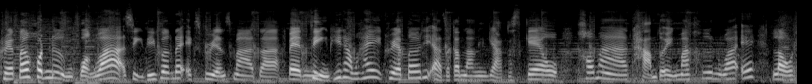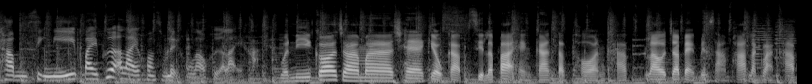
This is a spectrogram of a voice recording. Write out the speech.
creator คนหนึ่งหวังว่าว่าสิ่งที่เฟื่องได้ experience มาจะเป็นสิ่งที่ทำให้ creator ที่อาจจะกำลังอยากจะ scale เข้ามาถามตัวเองมากขึ้นว่า เอ๊ะ เราทำสิ่งนี้ไปเพื่ออะไรความสำเร็จของเราคืออะไรค่ะวันนี้ก็จะมาแชร์เกี่ยวกับศิลปะแห่งการตัดทอนครับ เราจะแบ่งเป็น 3 พาร์ทหลักๆครับ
